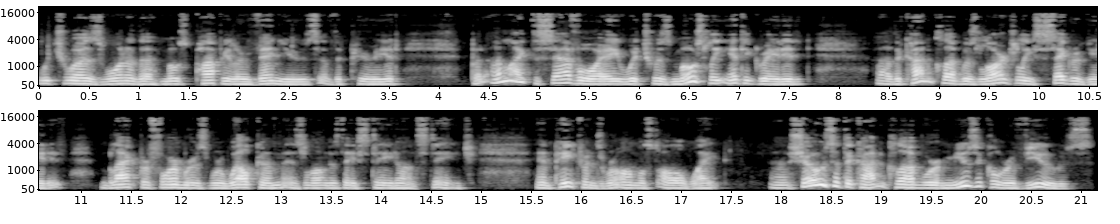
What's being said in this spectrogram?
which was one of the most popular venues of the period. But unlike the Savoy, which was mostly integrated, the Cotton Club was largely segregated. Black performers were welcome as long as they stayed on stage, and patrons were almost all white. Uh, shows at the Cotton Club were musical revues.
